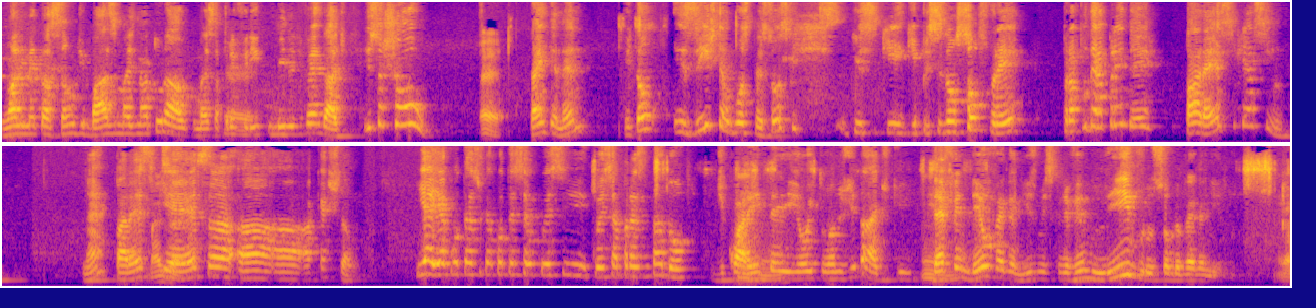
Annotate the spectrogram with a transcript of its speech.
uma alimentação de base mais natural, começa a preferir é. comida de verdade. Isso é show. É. Tá entendendo? Então, existem algumas pessoas que, que, que precisam sofrer para poder aprender. Parece que é assim. Né? Parece Mas que é, é essa a, a, a questão. E aí acontece o que aconteceu com esse, com esse apresentador de 48 uhum. anos de idade, que uhum. defendeu o veganismo, escreveu um livro sobre o veganismo. Né?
